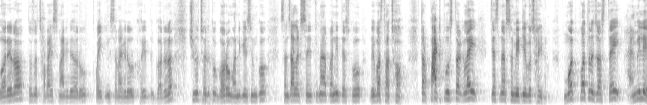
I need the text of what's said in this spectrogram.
गरेर त्यसको छपाई सामग्रीहरू पैकिङ सामग्रीहरू खरिद गरेर छिटो छिटो गरौँ भन्ने किसिमको सञ्चालक समितिमा पनि त्यसको व्यवस्था छ। तर पाठ पुस्तकलाई त्यसमा समेटिएको छैन। मतपत्र जस्तै हामीले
